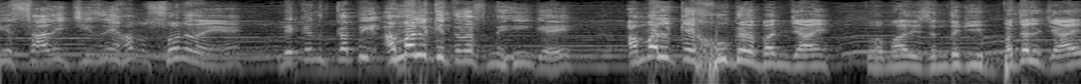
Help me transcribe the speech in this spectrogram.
ये सारी चीज़ें हम सुन रहे हैं, लेकिन कभी अमल की तरफ़ नहीं गए। अमल के खूगर बन जाए तो हमारी ज़िंदगी बदल जाए।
